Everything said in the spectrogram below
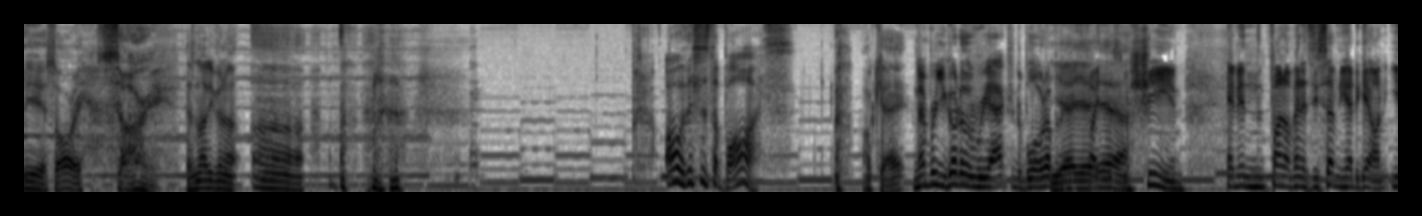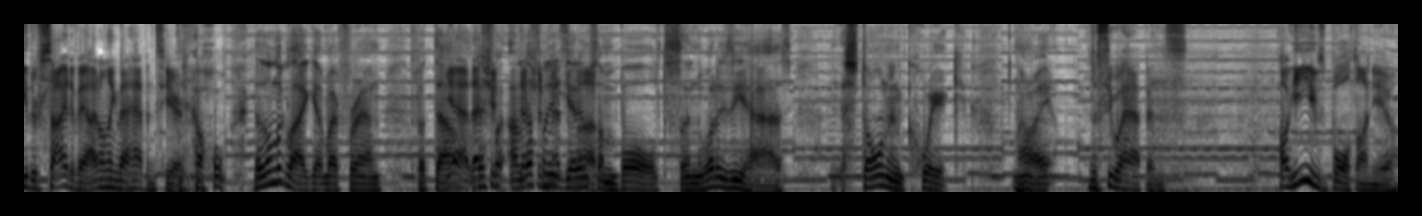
Yeah. Sorry. Sorry. It's not even a. Uh. Oh, this is the boss. Okay. Remember, you go to the reactor to blow it up Yeah, and you yeah, fight yeah. this machine. And in Final Fantasy VII, you had to get on either side of it. I don't think that happens here. Oh, doesn't look like it, my friend. But uh, Yeah, that I'll, should- I'll that definitely get him some bolts. And what does he has? Stone and quick. All right. Let's see what happens. Oh, he used Bolt on you.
